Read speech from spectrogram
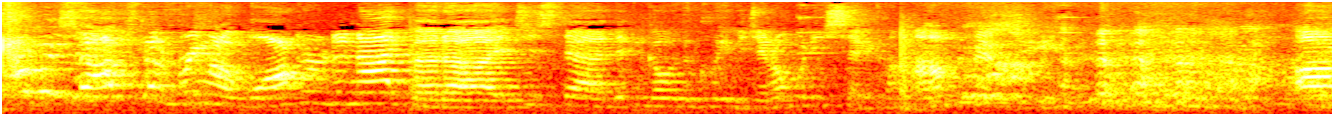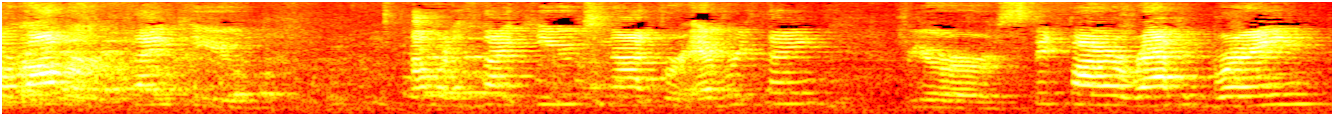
I was, uh, I was to bring my walker tonight, but uh, it just uh, didn't go with the cleavage. You know, what do you say? Huh? I'm 50. Uh, Robert, thank you. I want to thank you tonight for everything, for your Spitfire rapid brain,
